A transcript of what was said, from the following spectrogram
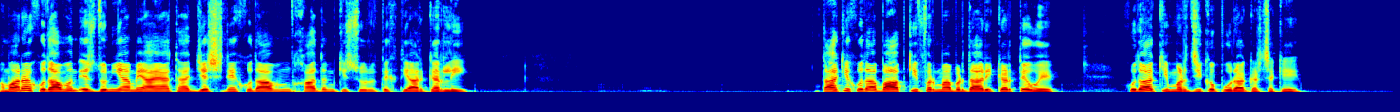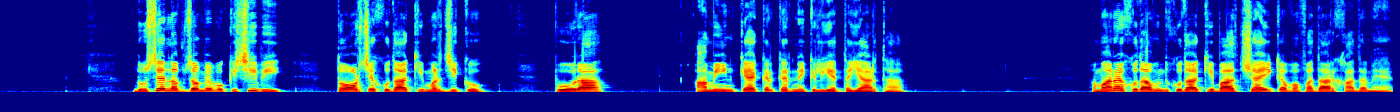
ہمارا خداوند اس دنیا میں آیا تھا جس نے خداوند خادم کی صورت اختیار کر لی۔ تاکہ خدا باپ کی فرما برداری کرتے ہوئے خدا کی مرضی کو پورا کر سکے۔ دوسرے لفظوں میں وہ کسی بھی طور سے خدا کی مرضی کو پورا آمین کہہ کر کرنے کے لیے تیار تھا۔ ہمارا خداوند خدا کی بادشاہی کا وفادار خادم ہے،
